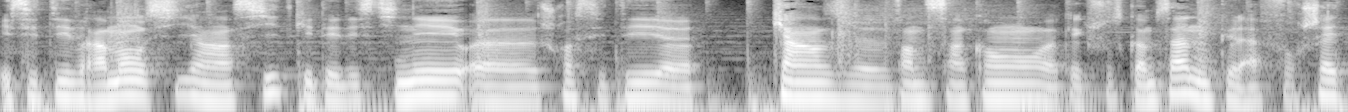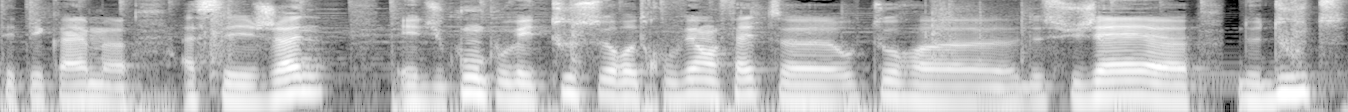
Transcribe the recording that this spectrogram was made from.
Et c'était vraiment aussi un site qui était destiné, je crois que c'était 15, 25 ans, quelque chose comme ça, donc la fourchette était quand même assez jeune. Et du coup, on pouvait tous se retrouver en fait euh, autour euh, de sujets, euh, de doutes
